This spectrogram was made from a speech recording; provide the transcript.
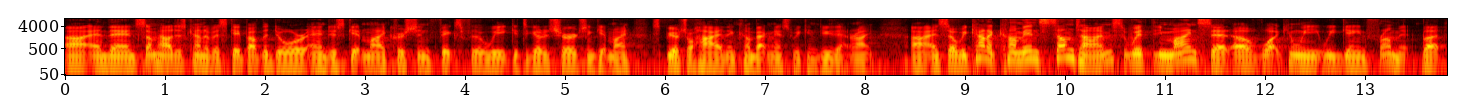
Uh, and then somehow just kind of escape out the door and just get my Christian fix for the week, get to go to church and get my spiritual high, and then come back next week and do that, right? Uh, and so we kind of come in sometimes with the mindset of what can we, we gain from it. But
